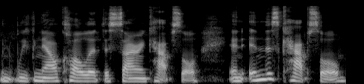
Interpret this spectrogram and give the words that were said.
We now call it the siren capsule. And in this capsule,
